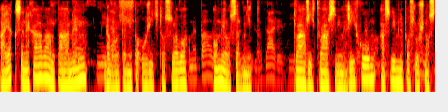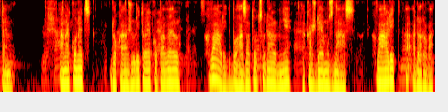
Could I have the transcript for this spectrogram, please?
a jak se nechávám pánem, dovolte mi použít to slovo, omilosrdnit, tváří v tvář svým hříchům a svým neposlušnostem. A nakonec, dokážu-li to jako Pavel, chválit Boha za to, co dal mě a každému z nás. Chválit a adorovat.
